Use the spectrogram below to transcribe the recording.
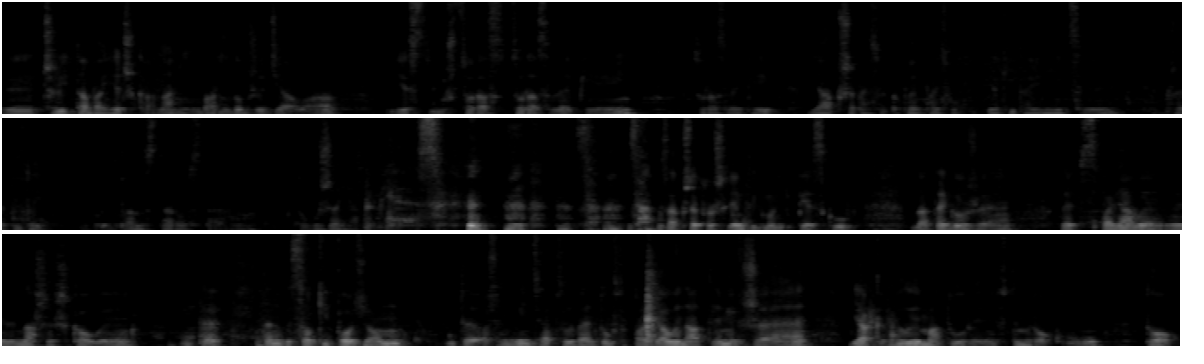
yy, czyli ta bajeczka na nich bardzo dobrze działa, jest już coraz, coraz lepiej, coraz lepiej. Ja, proszę Państwa, powiem Państwu wielkiej tajemnicy, że tutaj Pan Starosta łże jak pies. za, za, za przeproszeniem tych moich piesków, dlatego że te wspaniałe y, nasze szkoły, te, ten wysoki poziom i te osiągnięcia absolwentów to polegały na tym, że jak były matury w tym roku, to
